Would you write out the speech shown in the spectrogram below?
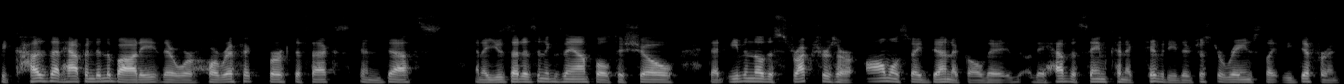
because that happened in the body, there were horrific birth defects and deaths. And I use that as an example to show that even though the structures are almost identical, they, they have the same connectivity, they're just arranged slightly different,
